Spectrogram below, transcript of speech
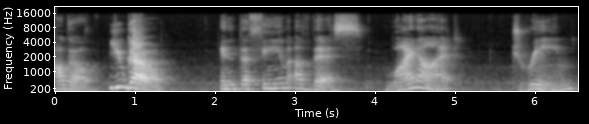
I'll go. You go. In the theme of this, why not dream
